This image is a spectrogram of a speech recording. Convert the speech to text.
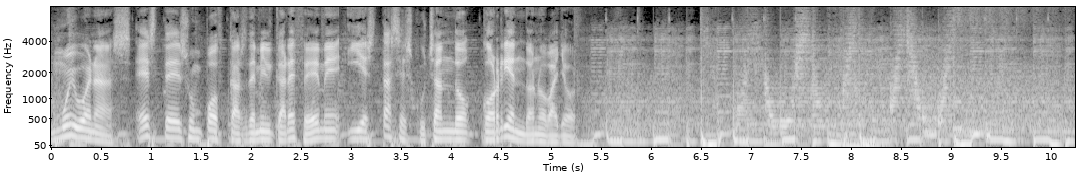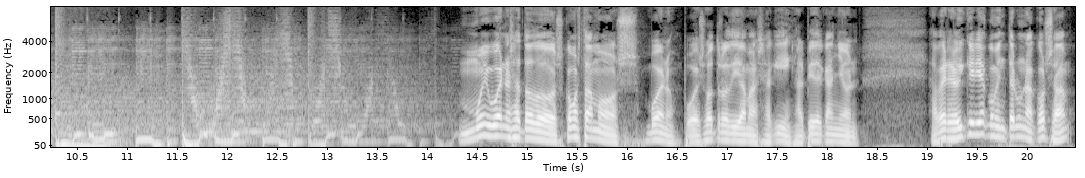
Muy buenas, este es un podcast de Milcar FM y estás escuchando Corriendo a Nueva York. Muy buenas a todos, ¿cómo estamos? Bueno, pues otro día más aquí, al pie del cañón. A ver, hoy quería comentar una cosa,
